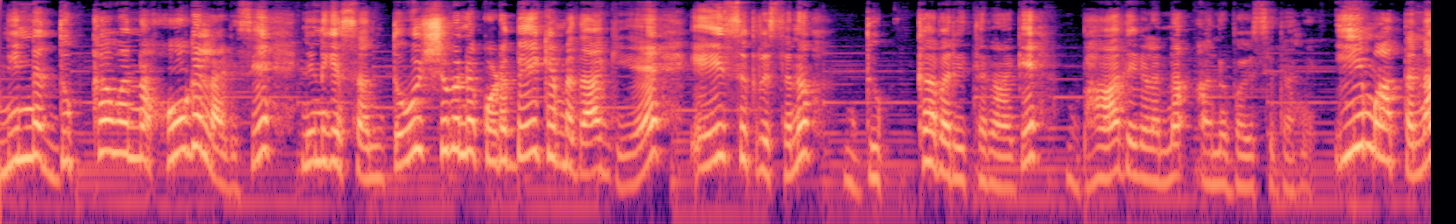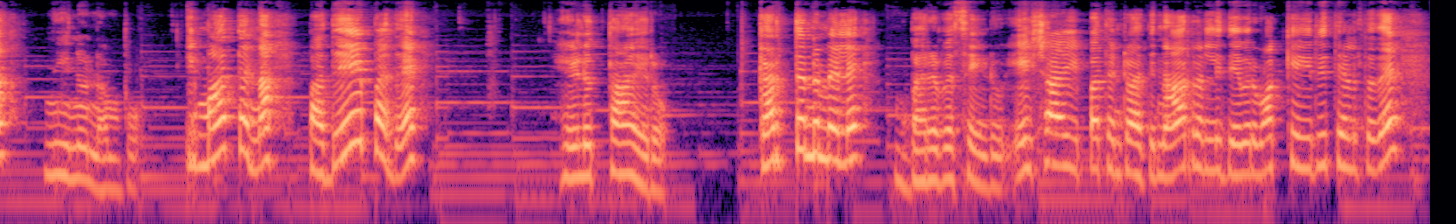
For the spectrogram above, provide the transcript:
ನಿನ್ನ ದುಃಖವನ್ನು ಹೋಗಲಾಡಿಸಿ ನಿನಗೆ ಸಂತೋಷವನ್ನು ಕೊಡಬೇಕೆಂಬುದಾಗಿಯೇ ಏಸು ಕ್ರಿಸ್ತನು ದುಃಖಭರಿತನಾಗಿ ಬಾಧೆಗಳನ್ನು ಅನುಭವಿಸಿದ್ದಾನೆ. ಈ ಮಾತನ್ನು ನೀನು ನಂಬು. ಈ ಮಾತನ್ನು ಪದೇ ಪದೇ ಹೇಳುತ್ತಾ ಇರು. ಕರ್ತನ ಮೇಲೆ ಭರವಸೆ ಇಡು. ಏಷಾ ಇಪ್ಪತ್ತೆಂಟು ಹದಿನಾರರಲ್ಲಿ ದೇವರ ವಾಕ್ಯ ಈ ರೀತಿ ಹೇಳ್ತದೆ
